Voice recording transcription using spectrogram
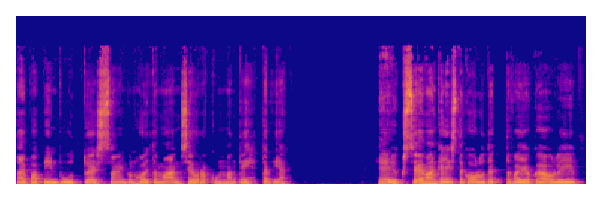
tai papin puuttuessa niin kuin hoitamaan seurakunnan tehtäviä. Yksi evankelista koulutettava, joka oli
